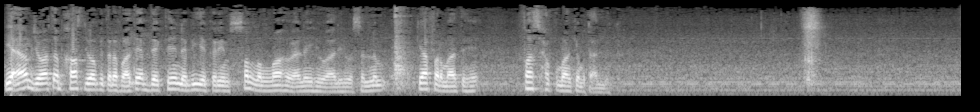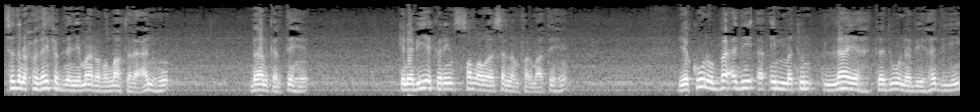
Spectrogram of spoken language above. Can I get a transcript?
یہ عام جواب اب خاص جواب کی طرف آتے ہیں۔ اب دیکھتے ہیں نبی کریم صلی اللہ علیہ وآلہ وسلم کیا فرماتے ہیں فس حکمران کے متعلق۔ سیدنا حذیف بن الیمان رضی اللہ تعالی عنہ بیان کرتے ہیں کہ نبی کریم صلی اللہ علیہ وسلم فرماتے ہیں يكون بعدي أئمة لا يهتدون بهدي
